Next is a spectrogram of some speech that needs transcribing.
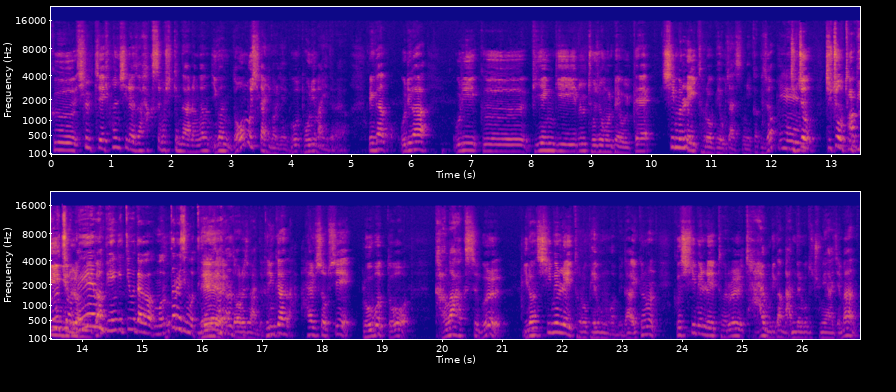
그 실제 현실에서 학습을 시킨다는 건 이건 너무 시간이 걸리고 돈이 많이 들어요. 그러니까 우리가 우리 그 비행기를 조종을 배울 때 시뮬레이터로 배우지 않습니까? 그죠? 예. 직접 직접 어떻게 아, 그렇죠. 비행기를 매번 합니까? 비행기 띄우다가 뭐 떨어지면 어떻게 네, 되죠? 떨어지면 안 돼. 그러니까 할 수 없이 로봇도 강화 학습을 이런 시뮬레이터로 배우는 겁니다. 그러면 그 시뮬레이터를 잘 우리가 만드는 것도 중요하지만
